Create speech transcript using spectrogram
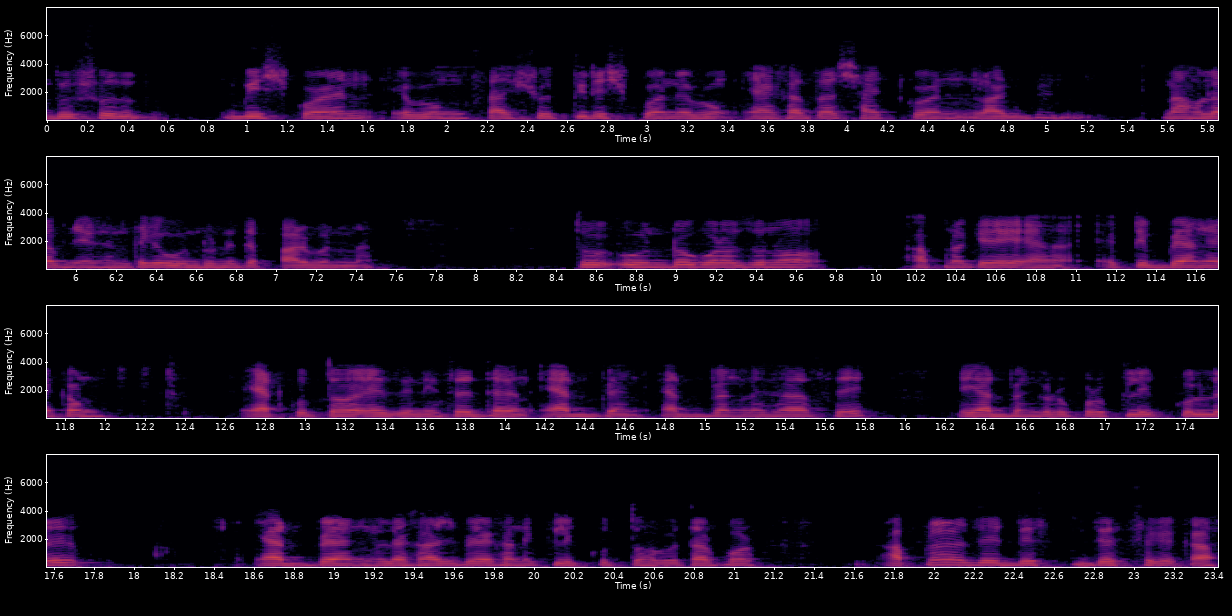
দুশো বিশ কয়েন এবং চারশো তিরিশ কয়েন এবং এক হাজার ষাট কয়েন লাগবে। না হলে আপনি এখান থেকে উইন্ডো নিতে পারবেন না। তো উইন্ডো করার জন্য আপনাকে একটি ব্যাংক অ্যাকাউন্ট অ্যাড করতে হয়। এই যে নিচে দেখেন অ্যাড ব্যাংক অ্যাড ব্যাংক লেখা আছে। এই অ্যাড ব্যাংকের উপর ক্লিক করলে অ্যাড ব্যাংক লেখা আসবে। এখানে ক্লিক করতে হবে। তারপর আপনারা যে দেশ দেশ থেকে কাজ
